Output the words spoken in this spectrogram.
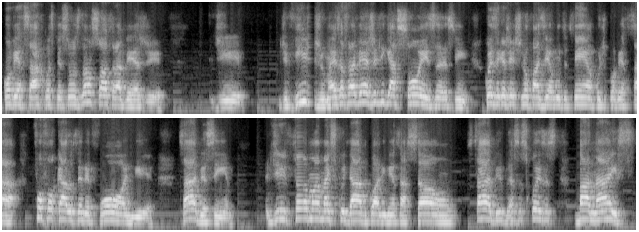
conversar com as pessoas, não só através de, de de vídeo, mas através de ligações, assim, coisa que a gente não fazia há muito tempo, de conversar, fofocar o telefone, sabe, assim, de tomar mais cuidado com a alimentação, sabe, essas coisas banais,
